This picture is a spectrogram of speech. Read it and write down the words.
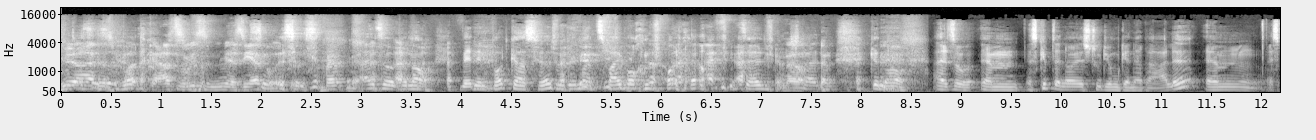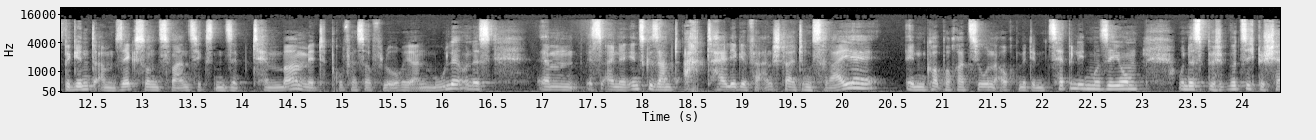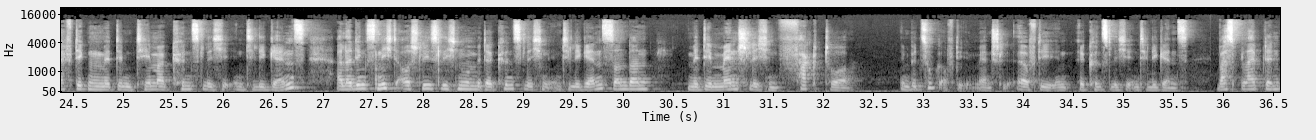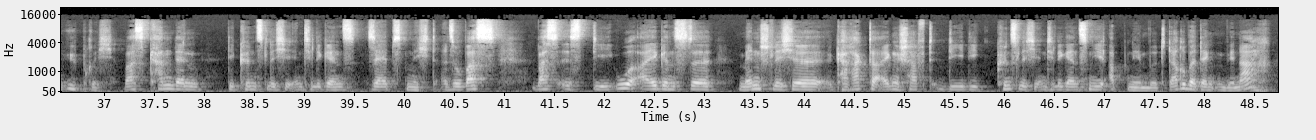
Hörer des Podcasts wissen wir sehr so gut. Ist es. Also genau, wer den Podcast hört, wird immer zwei Wochen vor der offiziellen ja, genau. Veranstaltung. Genau. Also ähm, es gibt ein neues Studium Generale. Ähm, es beginnt am 26. September mit Professor Florian Muhle und es ähm, ist eine insgesamt achtteilige Veranstaltungsreihe in Kooperation auch mit dem Zeppelin-Museum und es wird sich beschäftigen mit dem Thema künstliche Intelligenz. Allerdings nicht ausschließlich nur mit der künstlichen Intelligenz, sondern mit dem menschlichen Faktor in Bezug auf die, Mensch, auf die äh, künstliche Intelligenz. Was bleibt denn übrig? Was kann denn die künstliche Intelligenz selbst nicht? Also was, was ist die ureigenste menschliche Charaktereigenschaft, die die künstliche Intelligenz nie abnehmen wird? Darüber denken wir nach.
